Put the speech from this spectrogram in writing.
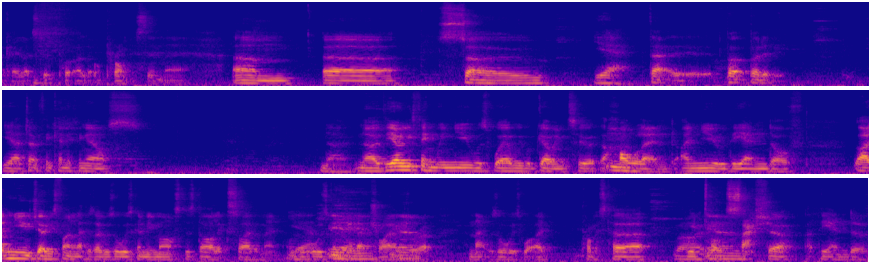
okay let's just put a little promise in there um, uh, so yeah that but but it, yeah I don't think anything else no, no. The only thing we knew was where we were going to at the Mm. whole end. I knew the end of. I knew Jodie's final episode was always going to be Masters, Daleks, Cybermen. Was Yeah. always going to Yeah, be that yeah. Triumvirate, and that was always what I promised her. we Right. told Yeah. Sacha at the end of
